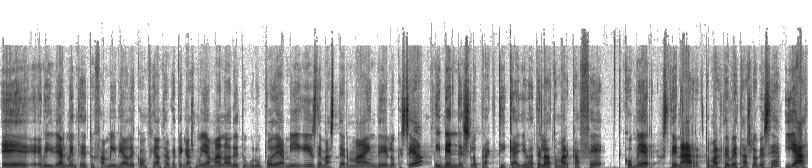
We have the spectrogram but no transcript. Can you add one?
eh, idealmente de tu familia o de confianza o que tengas muy a mano, de tu grupo de amiguis, de mastermind, de lo que sea, y véndeslo, practica, llévatelo a tomar café comer, cenar, tomar cervezas, lo que sea, y haz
